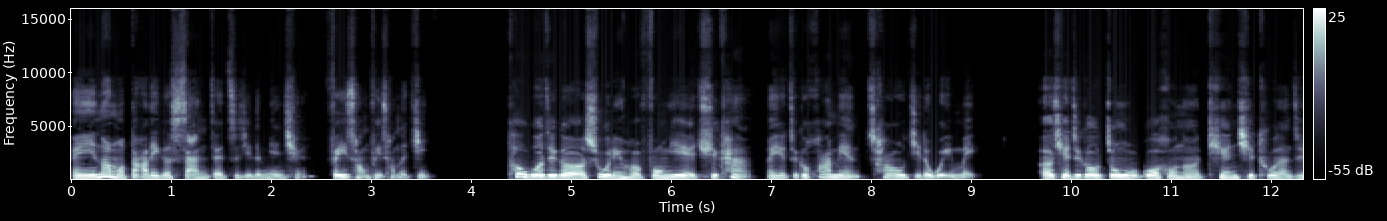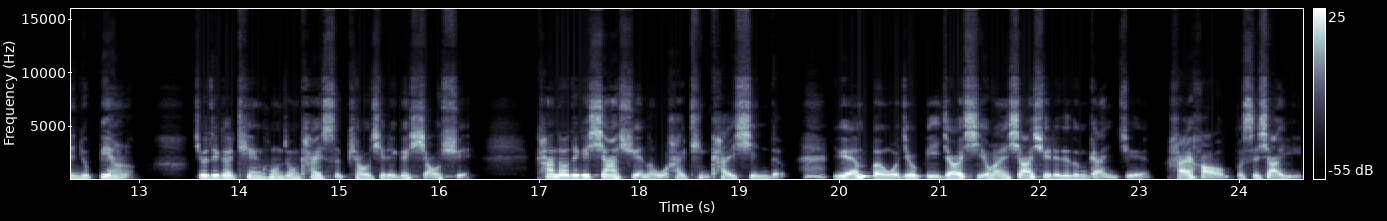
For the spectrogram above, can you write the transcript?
哎，那么大的一个山在自己的面前，非常非常的近。透过这个树林和枫叶去看，哎呀，这个画面超级的唯美。而且这个中午过后呢，天气突然之间就变了，就这个天空中开始飘起了一个小雪。看到这个下雪呢，我还挺开心的。原本我就比较喜欢下雪的这种感觉，还好不是下雨，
